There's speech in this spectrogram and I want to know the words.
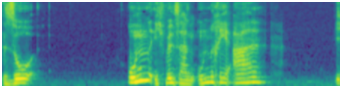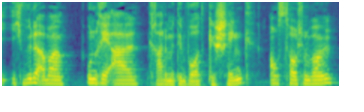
so un, ich will sagen unreal. Ich würde aber unreal gerade mit dem Wort Geschenk austauschen wollen.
